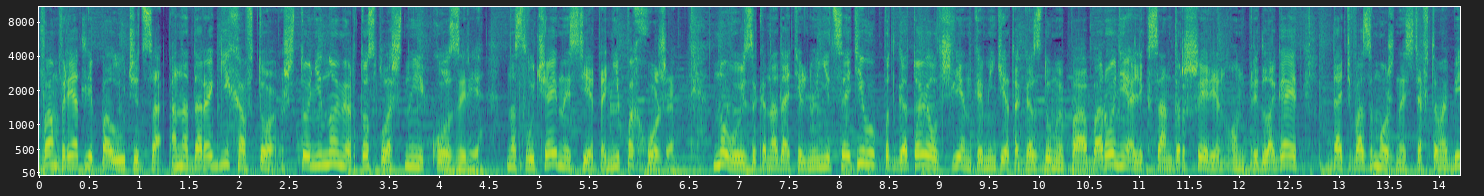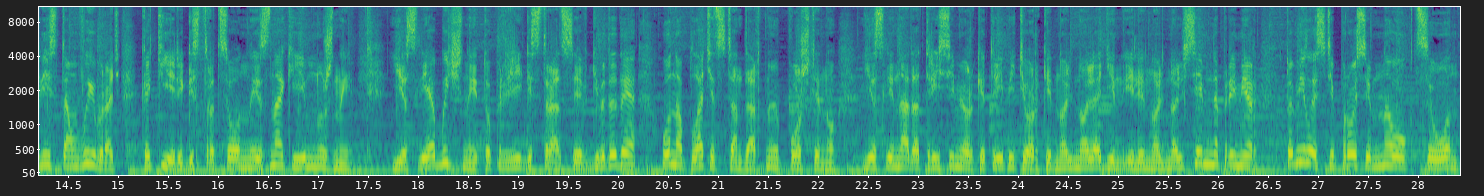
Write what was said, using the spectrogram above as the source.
вам вряд ли получится, а на дорогих авто, что не номер, то сплошные козыри. На случайности это не похоже. Новую законодательную инициативу подготовил член Комитета Госдумы по обороне Александр Шерин. Он предлагает дать возможность автомобилистам выбрать, какие регистрационные знаки им нужны. Если обычные, то при регистрации в ГИБДД он оплатит стандартную пошлину. Если надо три семерки, три пятерки, 001 или 007, например, то милости просим на аукцион,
